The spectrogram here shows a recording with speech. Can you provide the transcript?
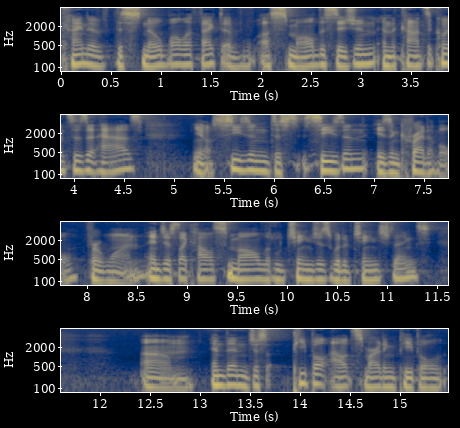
kind of the snowball effect of a small decision and the consequences it has. You know, season to season is incredible for one, and just like how small little changes would have changed things um, and then just people outsmarting people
